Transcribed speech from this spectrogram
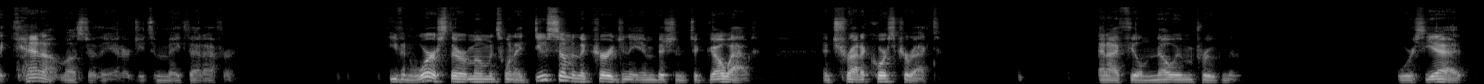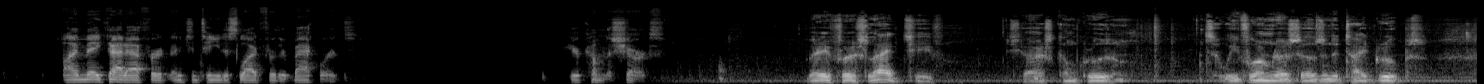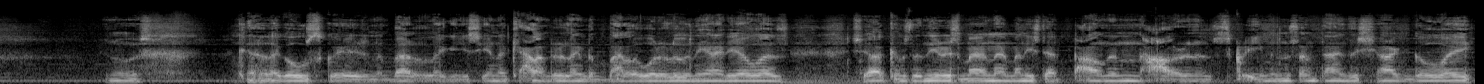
I cannot muster the energy to make that effort. Even worse, there are moments when I do summon the courage and the ambition to go out and try to course correct, and I feel no improvement. Worse yet, I make that effort and continue to slide further backwards. Here come the sharks. Very first light, Chief. Sharks come cruising. So we formed ourselves into tight groups. You know, kind of like old squares in a battle, like you see in a calendar, like the Battle of Waterloo. And the idea was, shark comes the nearest man, that man he start pounding and hollering and screaming. Sometimes the shark go away.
